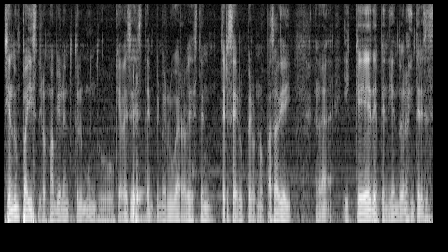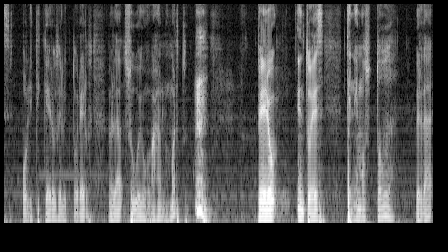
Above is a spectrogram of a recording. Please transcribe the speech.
siendo un país de los más violentos del mundo, que a veces está en primer lugar, a veces está en tercero, pero no pasa de ahí, y que dependiendo de los intereses politiqueros, electoreros, ¿verdad? suben o bajan los muertos. Pero entonces tenemos toda, ¿verdad?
